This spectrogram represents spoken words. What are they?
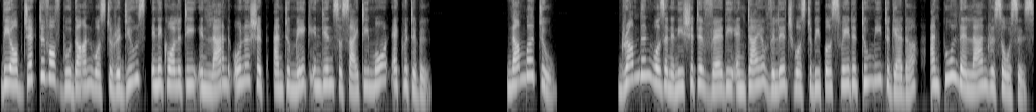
The objective of Bhudan was to reduce inequality in land ownership and to make Indian society more equitable. Number 2. Gramdan was an initiative where the entire village was to be persuaded to meet together and pool their land resources.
